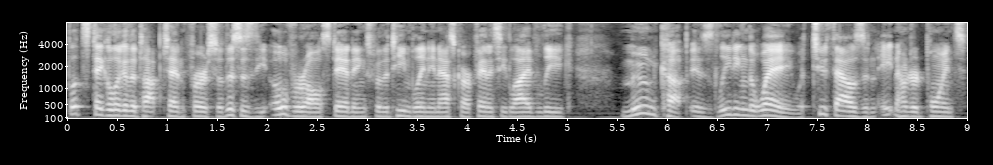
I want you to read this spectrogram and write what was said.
let's take a look at the top 10 first. So this is the overall standings for the Team Blaney NASCAR Fantasy Live League. Moon Cup is leading the way with 2,800 points.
